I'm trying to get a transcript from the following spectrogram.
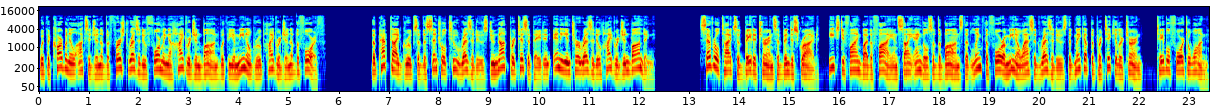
with the carbonyl oxygen of the first residue forming a hydrogen bond with the amino group hydrogen of the fourth. The peptide groups of the central two residues do not participate in any inter-residue hydrogen bonding. Several types of beta turns have been described, each defined by the phi and psi angles of the bonds that link the four amino acid residues that make up the particular turn, table 4 to 1.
